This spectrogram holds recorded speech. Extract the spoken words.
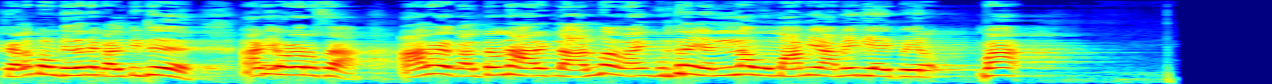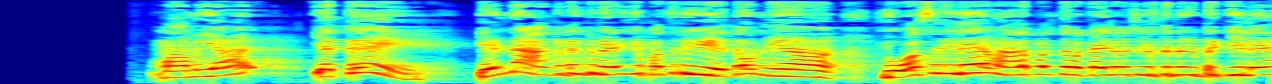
கிளம்ப முடியாதுன்னு கழட்டிட்டு. அடியே வளரசா அழகா கழட்டோம்னா அரை கிலோ அல்வா வாங்கி கொடுத்தா எல்லாம் உன் மாமி அமைதியாகி போயிடும் வா. மாமியார் எத்தே என்ன அங்கிட்டு வேடிக்கை பார்த்துட்டு ஏதோ நீ யோசனையிலே வாழைப்பழத்தை கையில் வச்சுக்கிட்டு தின்னுட்டு இருக்கீங்களே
